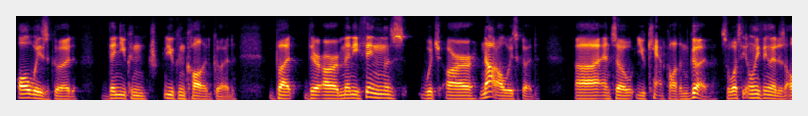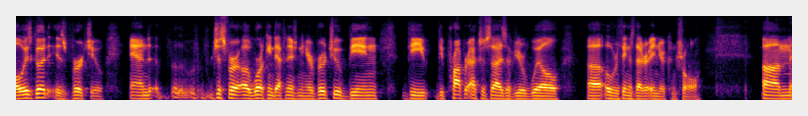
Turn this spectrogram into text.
always good then you can you can call it good but there are many things which are not always good uh, and so you can't call them good. So what's the only thing that is always good is virtue. And just for a working definition here, virtue being the the proper exercise of your will uh, over things that are in your control. Um,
